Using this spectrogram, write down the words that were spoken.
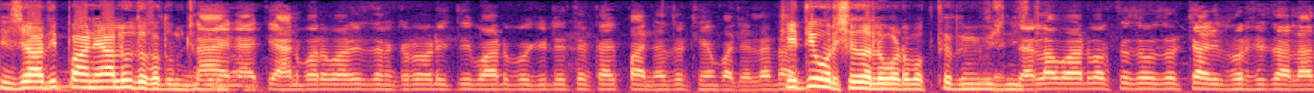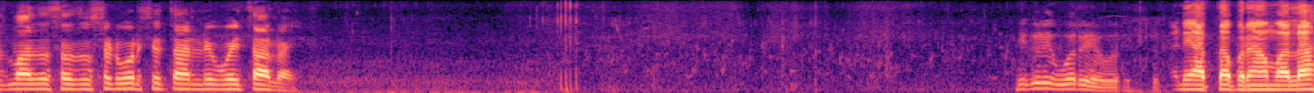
ह्याच्या आधी पाणी आलं होतं का तुमच्या नाही नाही ती हनबरवाडी धनगरवाडीची वाट बघितली तर काही पाण्याचा ठेंब आलेला नाही. किती वर्ष झालं वाट बघताय तुम्ही त्याला वाट बघतो जवळजवळ चाळीस वर्ष झालं. आज माझं सदुसष्ट वर्ष चालले वय चालू आहे. इकडे वर आहे वर आणि आतापर्यंत आम्हाला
